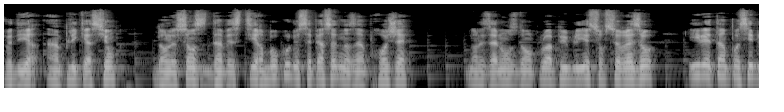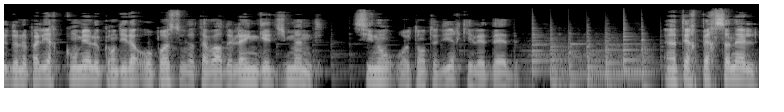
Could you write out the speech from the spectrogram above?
veut dire implication, dans le sens d'investir beaucoup de ces personnes dans un projet. Dans les annonces d'emploi publiées sur ce réseau, il est impossible de ne pas lire combien le candidat au poste doit avoir de l'engagement, sinon autant te dire qu'il est dead. Interpersonnel.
